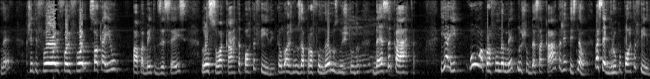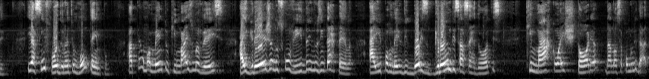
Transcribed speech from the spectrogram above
Né? A gente foi, foi, foi, só que aí o Papa Bento XVI lançou a carta Porta Fide. Então nós nos aprofundamos no estudo dessa carta. E aí, com o aprofundamento no estudo dessa carta, a gente disse, não, vai ser grupo Porta Fide. E assim foi durante um bom tempo. Até o momento que, mais uma vez, a igreja nos convida e nos interpela. Aí, por meio de dois grandes sacerdotes que marcam a história da nossa comunidade.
